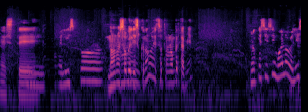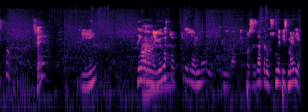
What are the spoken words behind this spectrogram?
Este. El obelisco. No, no es Ay. Obelisk, no, es otro nombre también. Creo que sí es igual obelisco. ¿Sí? Y. Digo, Ah. donde yo lo estoy leyendo, pues es la traducción de Bismeria.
